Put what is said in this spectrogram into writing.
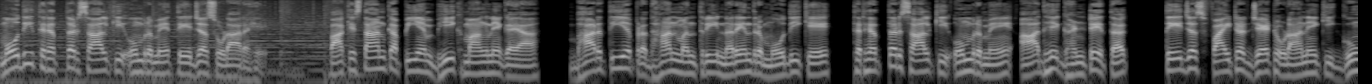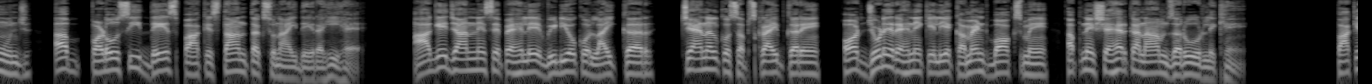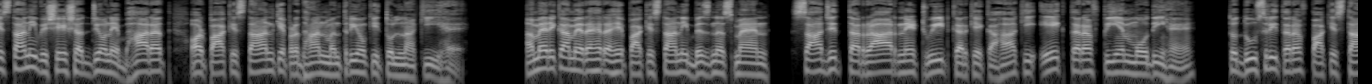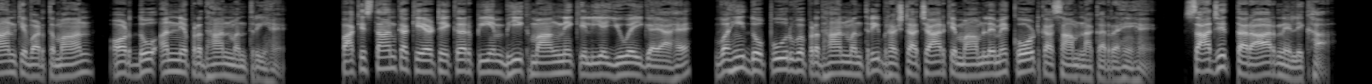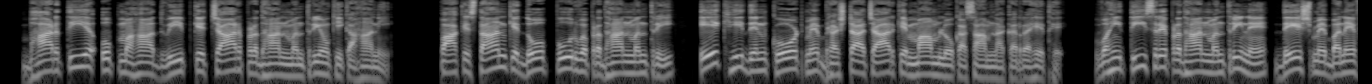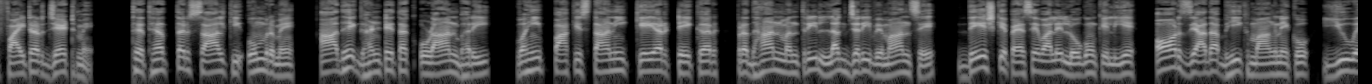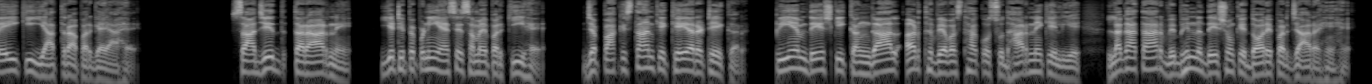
मोदी तिहत्तर साल की उम्र में तेजस उड़ा रहे। पाकिस्तान का पीएम भीख मांगने गया, भारतीय प्रधानमंत्री नरेंद्र मोदी के तिहत्तर साल की उम्र में आधे घंटे तक तेजस फाइटर जेट उड़ाने की गूंज अब पड़ोसी देश पाकिस्तान तक सुनाई दे रही है। आगे जानने से पहले वीडियो को लाइक कर, चैनल को सब्सक्राइब करें और जुड़े रहने के लिए कमेंट बॉक्स में अपने शहर का नाम ज़रूर लिखें। पाकिस्तानी विशेषज्ञों ने भारत और पाकिस्तान के प्रधानमंत्रियों की तुलना की है। अमेरिका में रह रहे पाकिस्तानी बिजनेसमैन साजिद तर्रार ने ट्वीट करके कहा कि एक तरफ़ पीएम मोदी हैं तो दूसरी तरफ़ पाकिस्तान के वर्तमान और दो अन्य प्रधानमंत्री हैं। पाकिस्तान का केयरटेकर पीएम भीख मांगने के लिए यूएई गया है, वहीं दो पूर्व प्रधानमंत्री भ्रष्टाचार के मामले में कोर्ट का सामना कर रहे हैं, साजिद तरार ने लिखा। भारतीय उपमहाद्वीप के चार प्रधानमंत्रियों की कहानी। पाकिस्तान के दो पूर्व प्रधानमंत्री एक ही दिन कोर्ट में भ्रष्टाचार के मामलों का सामना कर रहे थे। वहीं तीसरे प्रधानमंत्री ने देश में बने फाइटर जेट में तिहत्तर साल की उम्र में आधे घंटे तक उड़ान भरी, वहीं पाकिस्तानी केयर टेकर प्रधानमंत्री लग्जरी विमान से देश के पैसे वाले लोगों के लिए और ज़्यादा भीख मांगने को यूएई की यात्रा पर गया है। साजिद तरार ने यह टिप्पणी ऐसे समय पर की है, जब पाकिस्तान के केयर अटेकर पीएम देश की कंगाल अर्थव्यवस्था को सुधारने के लिए लगातार विभिन्न देशों के दौरे पर जा रहे हैं।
